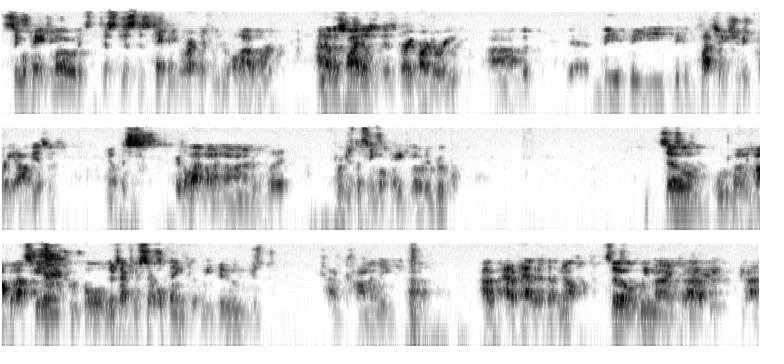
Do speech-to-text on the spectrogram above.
single page load. It's this this is taken directly from Drupal.org. I know this slide is, is very hard to read, uh, but the, the, the complexity should be pretty obvious. Of, you know, this is, there's a lot going on under the hood for just a single page load in Drupal. So when we talk about scaling Drupal, there's actually several things that we do just kind of commonly uh, out of out of habit, if nothing else. So we might uh, uh,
